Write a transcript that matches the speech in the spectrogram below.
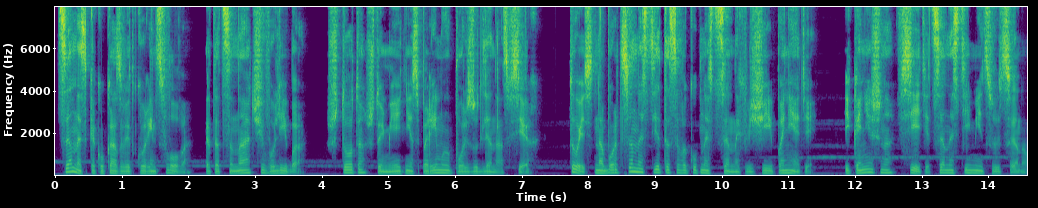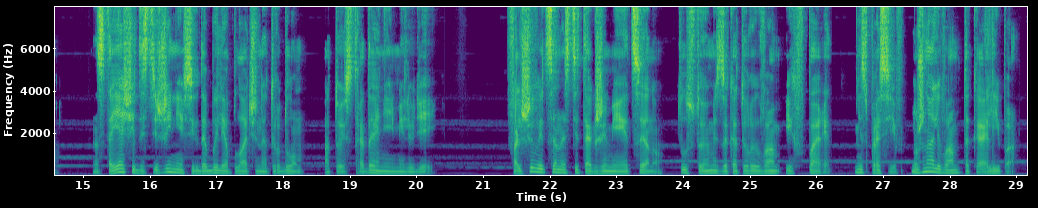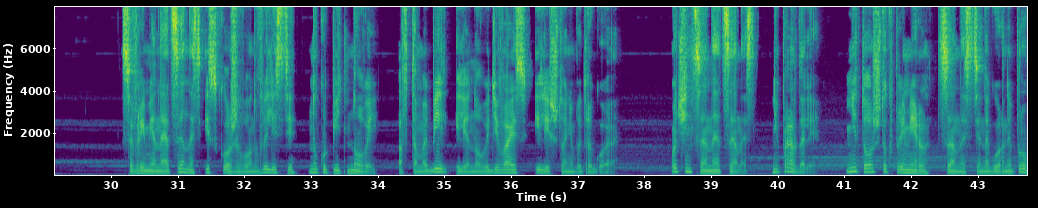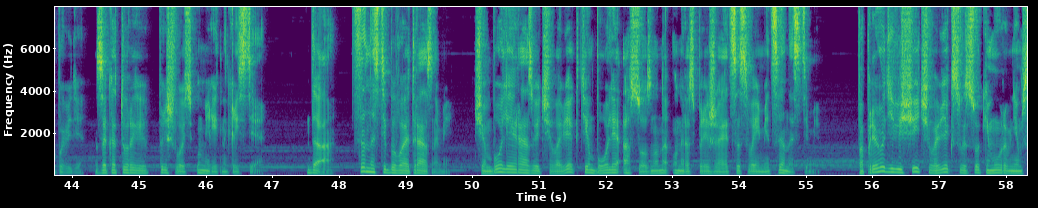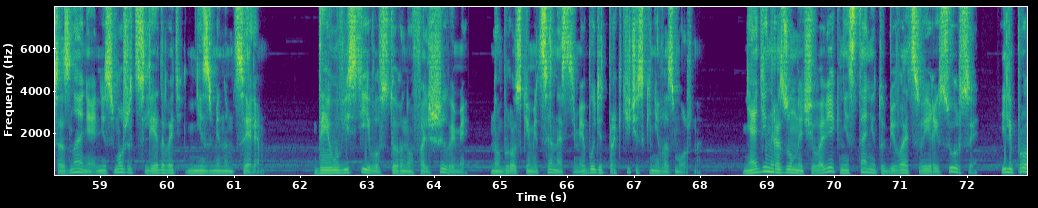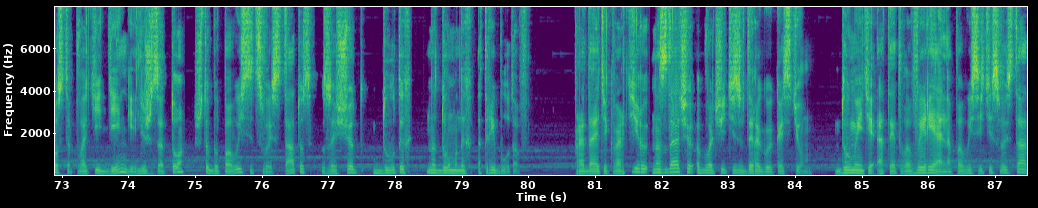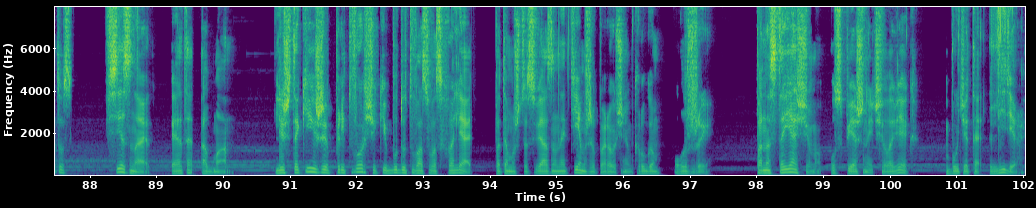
Ценность, как указывает корень слова, это цена чего-либо. Что-то, что имеет неоспоримую пользу для нас всех. То есть набор ценностей – это совокупность ценных вещей и понятий. И, конечно, все эти ценности имеют свою цену. Настоящие достижения всегда были оплачены трудом, а то и страданиями людей. Фальшивые ценности также имеют цену, ту стоимость, за которую вам их впарят, не спросив, нужна ли вам такая липа. Современная ценность из кожи вон вылезти, но купить новый автомобиль или новый девайс или что-нибудь другое. Очень ценная ценность, не правда ли? Не то, что, к примеру, ценности Нагорной проповеди, за которые пришлось умереть на кресте. Да, ценности бывают разными, чем более развит человек, тем более осознанно он распоряжается своими ценностями. По природе вещей человек с высоким уровнем сознания не сможет следовать низменным целям. Да и увести его в сторону фальшивыми, но броскими ценностями будет практически невозможно. Ни один разумный человек не станет убивать свои ресурсы или просто платить деньги лишь за то, чтобы повысить свой статус за счет дутых надуманных атрибутов. Продайте квартиру, на сдачу облачитесь в дорогой костюм. Думаете, от этого вы реально повысите свой статус? Все знают, это обман. Лишь такие же притворщики будут вас восхвалять, потому что связаны тем же порочным кругом лжи. По-настоящему успешный человек, будь это лидер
